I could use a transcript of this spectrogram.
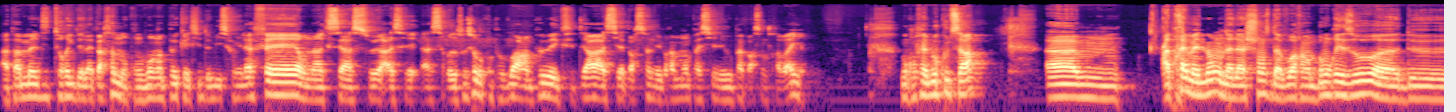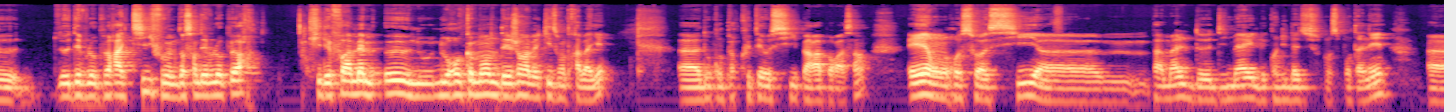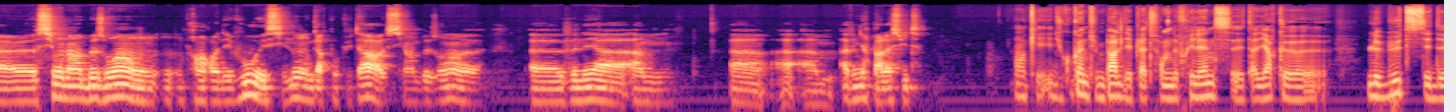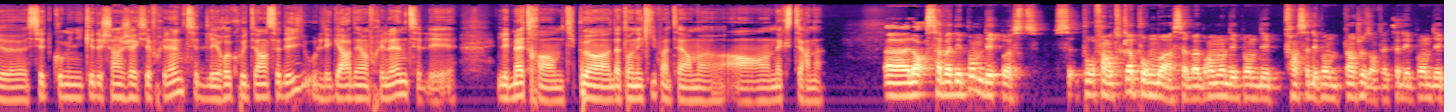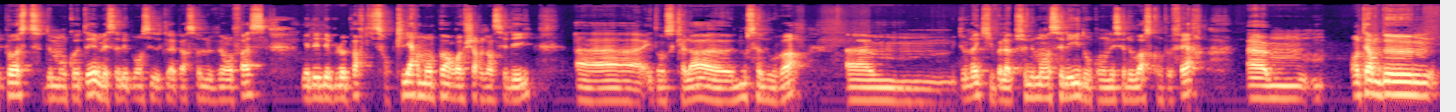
à pas mal d'historique de la personne, donc on voit un peu quel type de mission il a fait, on a accès à, ce, à, ses, à ses réseaux sociaux, donc on peut voir un peu, etc., si la personne est vraiment passionnée ou pas par son travail. Donc on fait beaucoup de ça. Après, maintenant, on a la chance d'avoir un bon réseau de, de développeurs actifs ou même d'anciens développeurs qui, des fois, même eux, nous, recommandent des gens avec qui ils ont travaillé. Euh, donc on peut recruter aussi par rapport à ça. Et on reçoit aussi euh, pas mal d'emails, de, de candidatures spontanées. Euh, si on a un besoin, on, prend un rendez-vous et sinon on garde pour plus tard si un besoin venait à, à, venir par la suite. Ok, et du coup quand tu me parles des plateformes de freelance, c'est-à-dire que le but, c'est de, de communiquer, d'échanger avec ces freelances, c'est de les recruter en CDI ou de les garder en freelance, c'est de les, les mettre un petit peu dans ton équipe en termes en externe? Euh, alors, ça va dépendre des postes. Pour, enfin, en tout cas pour moi, ça va vraiment dépendre des. Enfin, ça dépend de plein de choses en fait. Ça dépend des postes de mon côté, mais ça dépend aussi de ce que la personne veut en face. Il y a des développeurs qui sont clairement pas en recherche d'un CDI, euh, et dans ce cas-là, euh, nous ça nous va. Il y en a qui veulent absolument un CDI, donc on essaie de voir ce qu'on peut faire. En termes de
